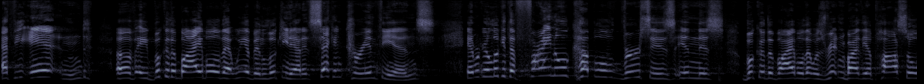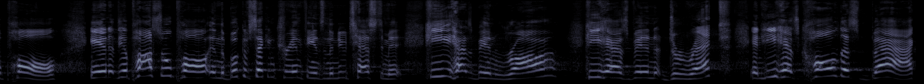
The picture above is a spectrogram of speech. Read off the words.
at the end of a book of the Bible that we have been looking at. It's Second Corinthians. And we're going to look at the final couple verses in this book of the Bible that was written by the Apostle Paul. And the Apostle Paul, in the book of Second Corinthians in the New Testament, he has been raw, he has been direct, and he has called us back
